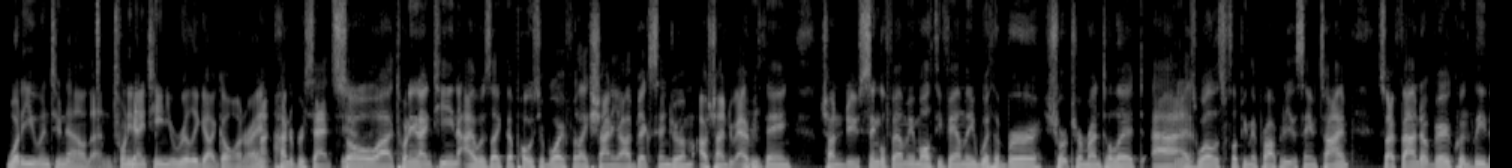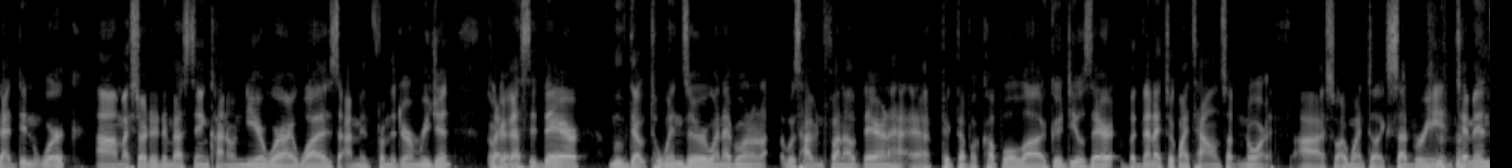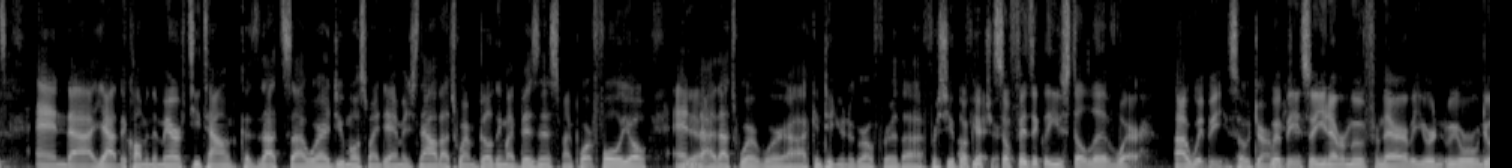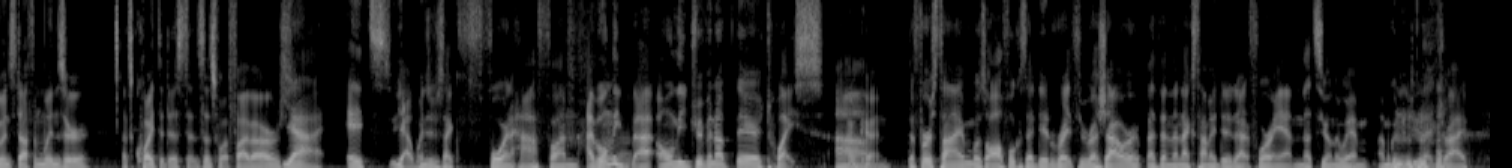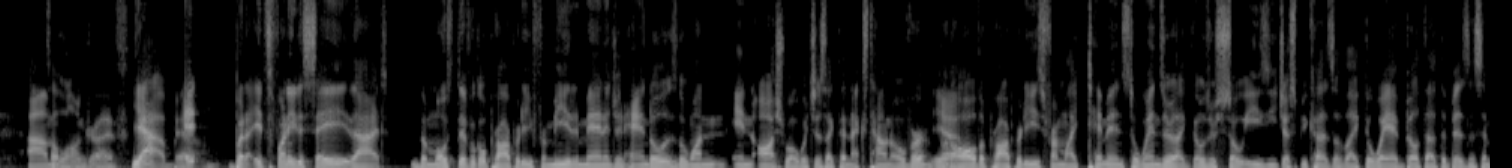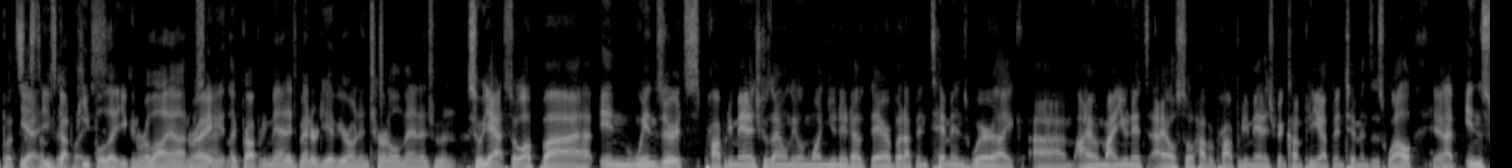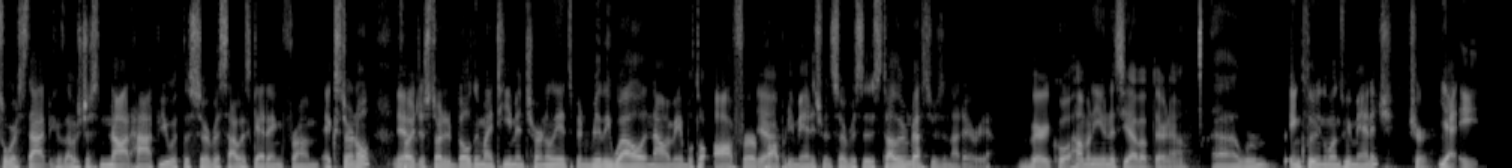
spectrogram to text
what are you into now then? 2019, you really got going, right? Hundred percent. So, uh, 2019, I was like the poster boy for like shiny object syndrome. I was trying to Mm-hmm. do everything, trying to do single family, multifamily with a burr, short term rental it, uh, as well as flipping the property at the same time. So I found out very Mm. quickly that didn't work. Um, I started investing kind of near where I was. I'm in from the Durham region, so I invested there. Moved out to Windsor when everyone was having fun out there, and I, I picked up a couple uh, good deals there. But then I took my talents up north. Uh, so I went to like Sudbury and Timmins, and uh, yeah, they call me the mayor of T Town because that's uh, where I do most of my damage now. That's where I'm building my business, my portfolio, and Yeah. uh, that's where we're uh, continuing to grow for the foreseeable Okay. future. So physically, you still live where? uh, Whitby, so Durham. Whitby. region. So you never moved from there, but you were you were doing stuff in Windsor. That's quite the distance. That's what five hours. Yeah, it's yeah. Windsor's like four and a half on. I've only uh, only driven up there twice. Um, Okay. The first time was awful because I did right through rush hour, but then the next time I did it at 4 a.m. That's the only way I'm, I'm going to do that drive. Um, It's a long drive. yeah, Yeah. It, but it's funny to say that the most difficult property for me to manage and handle is the one in Oshawa, which is like the next town over. But Yeah. all the properties from like Timmins to Windsor, like those are so easy just because of like the way I built out the business and put Yeah, you've got place. people that you can rely on, right? 100%. Like property management, or do you have your own internal management? So yeah, so up uh, in Windsor, it's property managed because I only own one unit out there. But up in Timmins, where like um, I own my units, I also have a property management company up in Timmins as well, and I've insourced that because I was just not happy with the service I was getting from external. Yeah. So I just started building my team internally. It's been really well, and now I'm able to offer Yeah. property management services to other investors in that area. Very cool. How many units do you have up there now? Uh, we're including the ones we manage. Sure. Yeah, eight.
